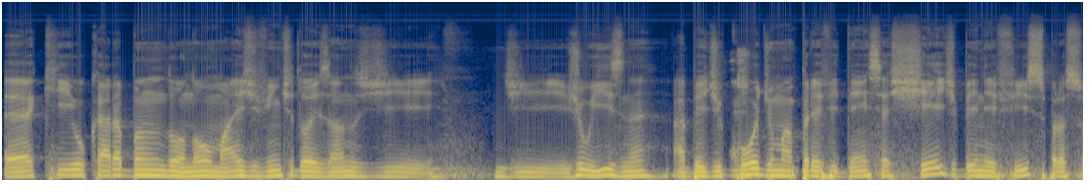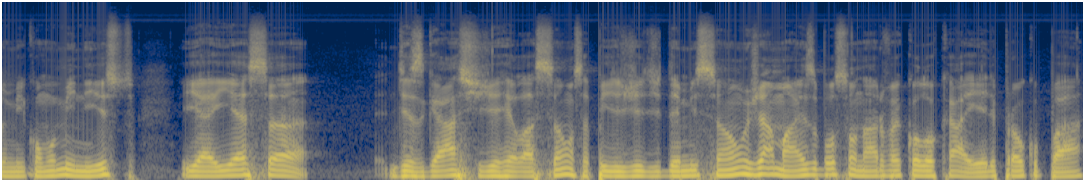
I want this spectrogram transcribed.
é que o cara abandonou mais de 22 anos de, de juiz, né? Abdicou de uma previdência cheia de benefícios para assumir como ministro. E aí essa desgaste de relação, essa pedido de demissão, jamais o Bolsonaro vai colocar ele para ocupar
